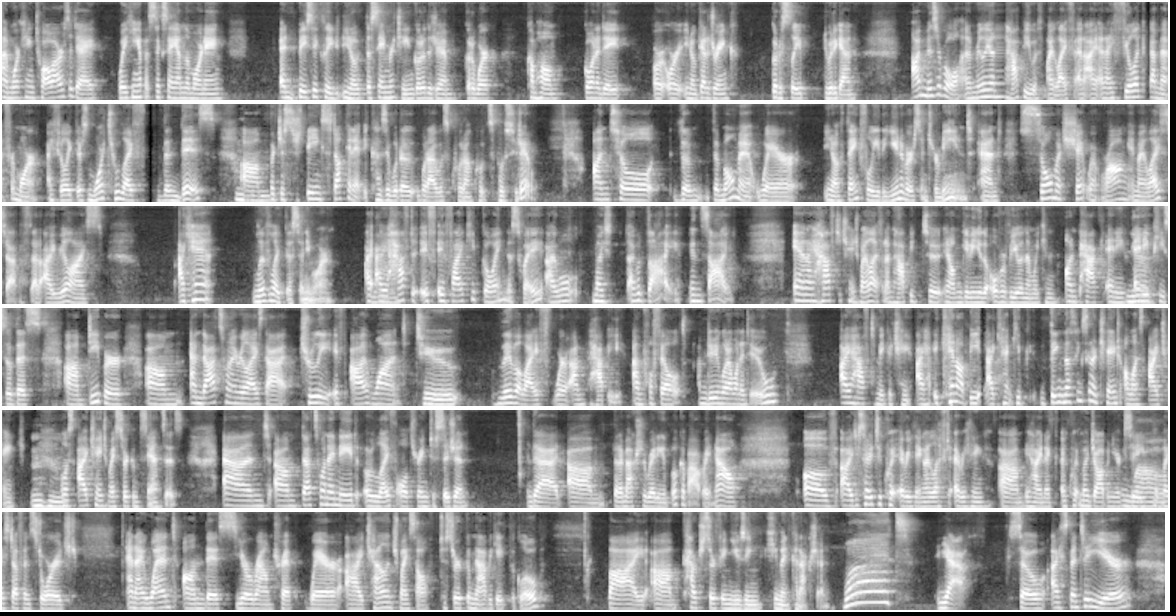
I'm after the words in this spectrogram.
I'm working 12 hours a day, waking up at 6 a.m. in the morning, and basically, you know, the same routine: go to the gym, go to work, come home, go on a date, or or you know, get a drink, go to sleep, do it again. I'm miserable and I'm really unhappy with my life, and I and I feel like I'm meant for more. I feel like there's more to life than this, mm-hmm. um, but just, just being stuck in it because it would what I was quote unquote supposed to do, until the the moment where you know, thankfully the universe intervened and so much shit went wrong in my life stuff that I realized I can't live like this anymore. I, I, have to if if I keep going this way, I will my I would die inside. And I have to change my life. And I'm happy to, you know, I'm giving you the overview and then we can unpack any yeah. any piece of this um, deeper. Um, and that's when I realized that truly if I want to live a life where I'm happy, I'm fulfilled, I'm doing what I want to do, I have to make a change. I, it cannot be, I can't keep, think, nothing's going to change unless I change, mm-hmm. unless I change my circumstances. And um, that's when I made a life altering decision that, um, that I'm actually writing a book about right now. Of I decided to quit everything. I left everything um, behind. I, I, quit my job in New York City, wow. put my stuff in storage, and I went on this year round trip where I challenged myself to circumnavigate the globe by um, couch surfing using human connection. What? Yeah. So I spent a year.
